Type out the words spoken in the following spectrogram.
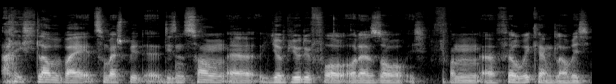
Ach, ich glaube bei zum Beispiel äh, diesem Song äh, You're Beautiful oder so ich, von äh, Phil Wickham, glaube ich.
